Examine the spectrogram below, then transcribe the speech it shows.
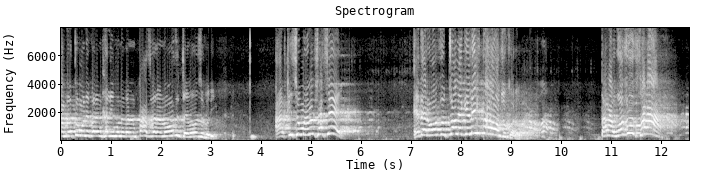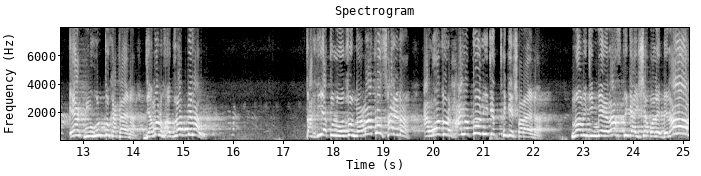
আমরা তো মনে করেন খালি মনে করেন পাঁচ বেলা নামাজের টাইমে অজু করি। আর কিছু মানুষ আছে, এদের অজু চলে গেলেই তারা অজু করে। তারা অজু ছাড়া এক মুহূর্ত কাটায় না। যেমন হজরত বেলাল তাহিয়াতুল অজু নামাজও ছাড়ে না, আর অজুর হালতও নিজের থেকে সরায় না। নবীজি মেয়েরাজ থেকে আইসা বলে, বেলাল,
